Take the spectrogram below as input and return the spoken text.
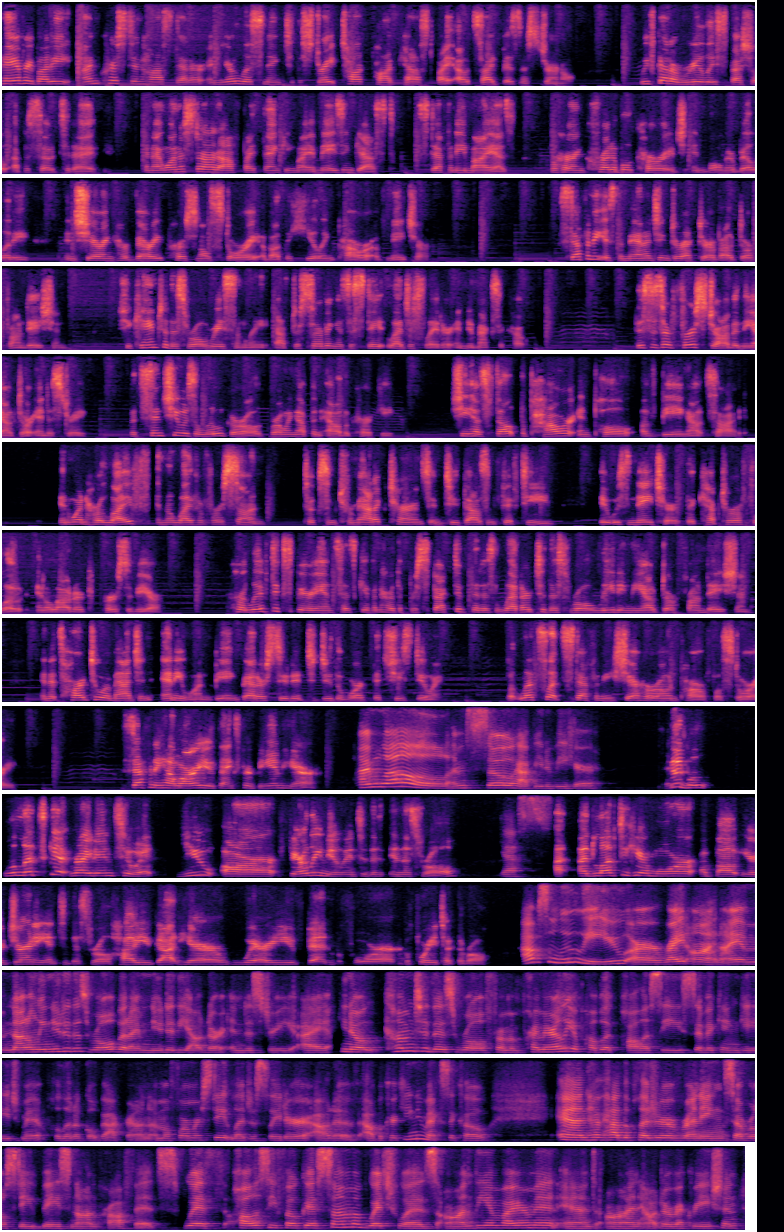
Hey, everybody, I'm Kristen Hostetter, and you're listening to the Straight Talk podcast by Outside Business Journal. We've got a really special episode today, and I want to start off by thanking my amazing guest, Stephanie Maez, for her incredible courage and vulnerability in sharing her very personal story about the healing power of nature. Stephanie is the managing director of Outdoor Foundation. She came to this role recently after serving as a state legislator in New Mexico. This is her first job in the outdoor industry, but since she was a little girl growing up in Albuquerque, she has felt the power and pull of being outside. And when her life and the life of her son took some traumatic turns in 2015, it was nature that kept her afloat and allowed her to persevere. Her lived experience has given her the perspective that has led her to this role leading the Outdoor Foundation, and it's hard to imagine anyone being better suited to do the work that she's doing. But let's let Stephanie share her own powerful story. Stephanie, how are you? Thanks for being here. I'm well. I'm so happy to be here. Good. Well, well, let's get right into it. You are fairly new into this in this role. Yes. I, I'd love to hear more about your journey into this role, how you got here, where you've been before before you took the role. Absolutely. You are right on. I am not only new to this role, but I'm new to the outdoor industry. I, you know, come to this role from a, primarily a public policy, civic engagement, political background. I'm a former state legislator out of Albuquerque, New Mexico, and have had the pleasure of running several state based nonprofits with policy focus, some of which was on the environment and on outdoor recreation,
